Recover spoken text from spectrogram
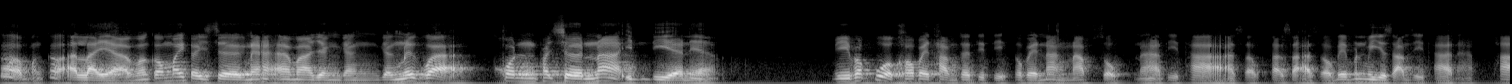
ก็มันก็อะไรอะ มันก็ไม่เคยเจอนะฮะมาอยังอยังอยังนึกว่าคนเผชิญหน้าอินเดียเนี่ย มีพระพวกเขาไปทำสถิติเขาไปนั่งนับศพนะฮะที่ท่าอาสท่าสะอาสเมฆมันมีอยู่สามสี่ท่านะครับ ท่า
